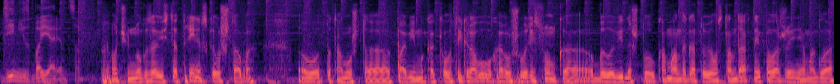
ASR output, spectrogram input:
Денис Бояринцев. Очень много зависит от тренерского штаба. Вот, потому что помимо какого-то игрового хорошего рисунка было видно, что команда готовила стандартные положения, могла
